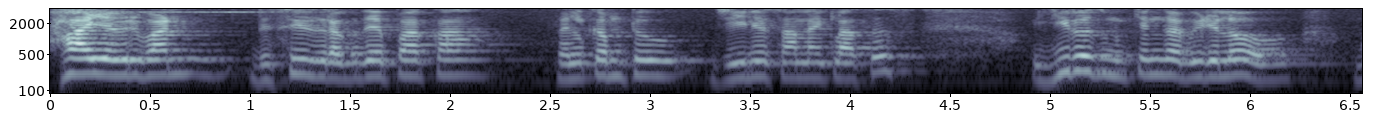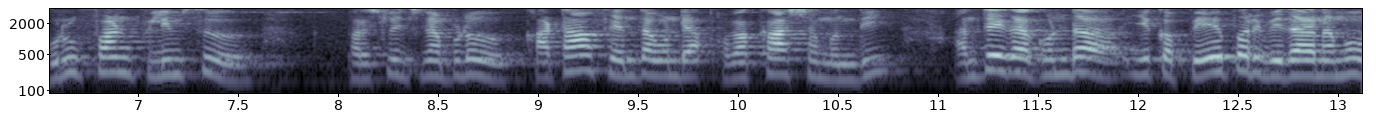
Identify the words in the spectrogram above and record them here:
Hi everyone this is Raghudepaka welcome to genius online classes ఈరోజు ముఖ్యంగా వీడియోలో గ్రూప్ వన్ ఫిలిమ్స్ పరిశీలించినప్పుడు కట్ ఆఫ్ ఎంత ఉండే అవకాశం ఉంది. అంతేకాకుండా ఈ యొక్క పేపర్ విధానము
